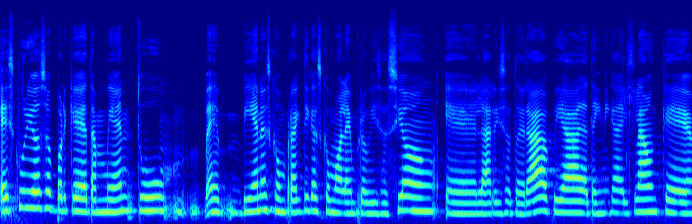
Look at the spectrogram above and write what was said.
es curioso porque también tú mm, eh, vienes con prácticas como la improvisación, eh, la risoterapia, la técnica del clown, que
